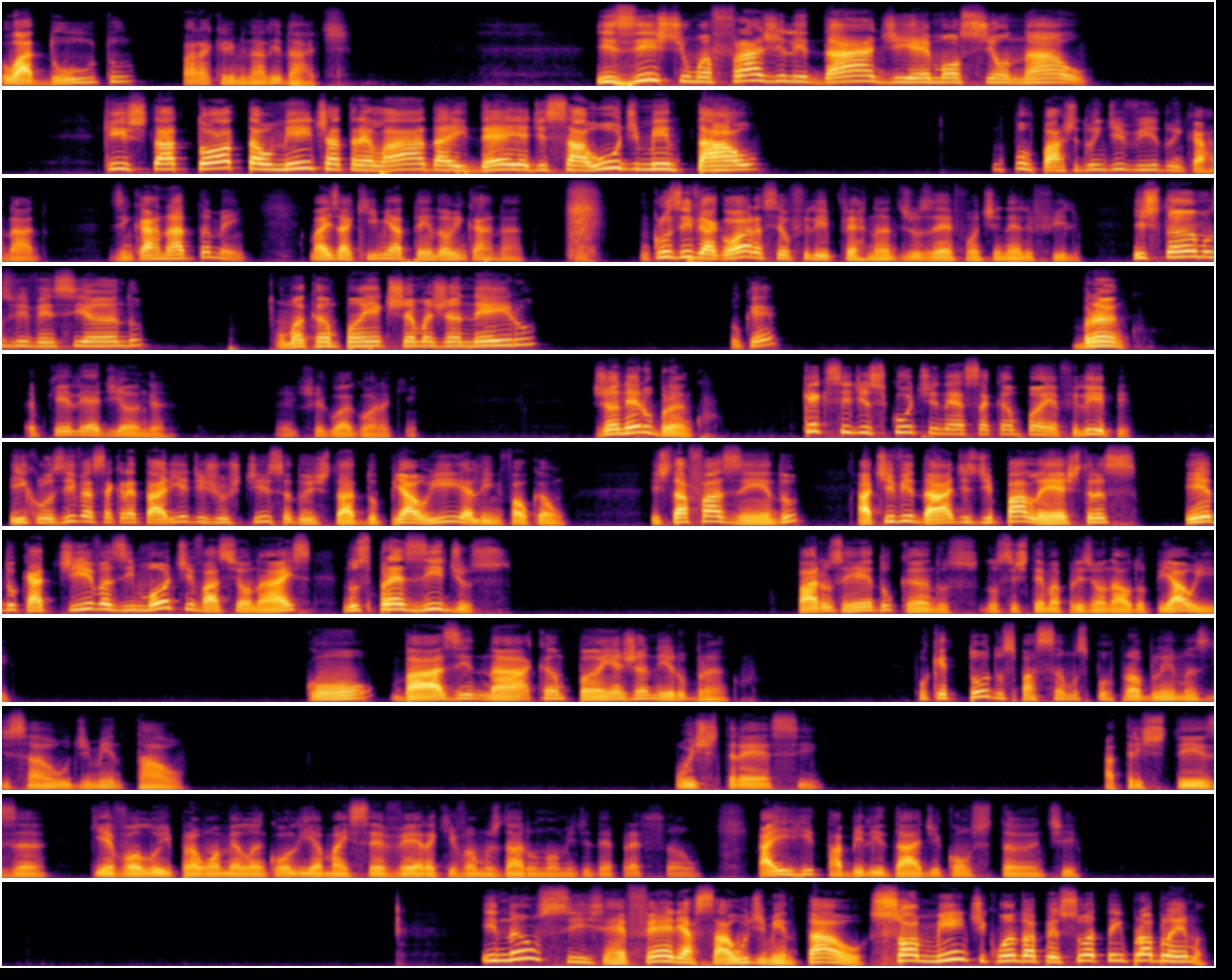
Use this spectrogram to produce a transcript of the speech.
o adulto, para a criminalidade. Existe uma fragilidade emocional que está totalmente atrelada à ideia de saúde mental por parte do indivíduo encarnado. Desencarnado também. Mas aqui me atendo ao encarnado. Inclusive agora, seu Felipe Fernandes José Fontinelli Filho, estamos vivenciando uma campanha que chama Janeiro o quê? Branco. É porque ele é de Angra. Ele chegou agora aqui. Janeiro Branco. O que, que se discute nessa campanha, Felipe? Inclusive, a Secretaria de Justiça do Estado do Piauí, Aline Falcão, está fazendo atividades de palestras educativas e motivacionais nos presídios para os reeducandos do sistema prisional do Piauí, com base na campanha Janeiro Branco. Porque todos passamos por problemas de saúde mental. O estresse, a tristeza, que evolui para uma melancolia mais severa, que vamos dar o nome de depressão, a irritabilidade constante. E não se refere à saúde mental somente quando a pessoa tem problema.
